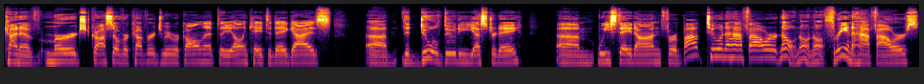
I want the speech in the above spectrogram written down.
kind of merged crossover coverage, we were calling it. The LNK Today guys uh, did dual duty yesterday. Um, we stayed on for about two and a half hour. No, no, no, three and a half hours.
